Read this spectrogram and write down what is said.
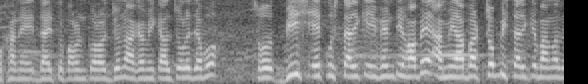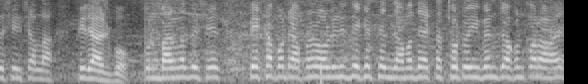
ওখানে দায়িত্ব পালন করার জন্য আগামীকাল চলে যাব। সো বিশ একুশ তারিখে ইভেন্টটি হবে, আমি আবার চব্বিশ তারিখে বাংলাদেশে ইনশাল্লাহ ফিরে আসব। কোন বাংলাদেশের প্রেক্ষাপটে আপনারা অলরেডি দেখেছেন যে আমাদের একটা ছোট ইভেন্ট যখন করা হয়,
